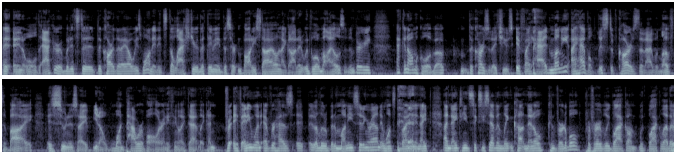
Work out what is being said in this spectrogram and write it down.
an old Acura, but it's the the car that I always wanted. It's the last year that they made the certain body style, and I got it with low miles, and I'm very economical about the cars that I choose. If I had money, I have a list of cars that I would love to buy as soon as I, you know, won Powerball or anything like that. Like, if anyone ever has a, a little bit of money sitting around and wants to buy me a, a 1967 Lincoln Continental convertible, preferably black on with black leather,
